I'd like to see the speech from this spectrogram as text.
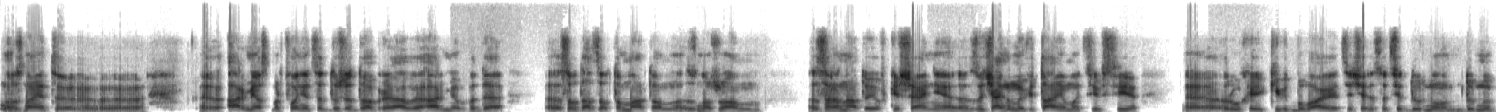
Ну, знаєте, е, е, армія в смартфоні це дуже добре, але армія веде солдат з автоматом, з ножом, з гранатою в кишені. Звичайно, ми вітаємо ці всі рухи, які відбуваються через оці дурну, дурну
